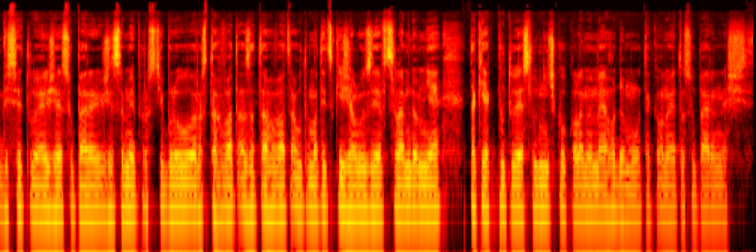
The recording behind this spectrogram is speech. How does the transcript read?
vysvětluje, že je super, že se mi prostě budou roztahovat a zatahovat automaticky žaluzie v celém domě, tak jak putuje sluníčko kolem mého domu, tak ono je to super, než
